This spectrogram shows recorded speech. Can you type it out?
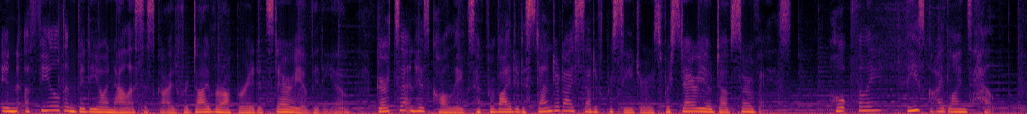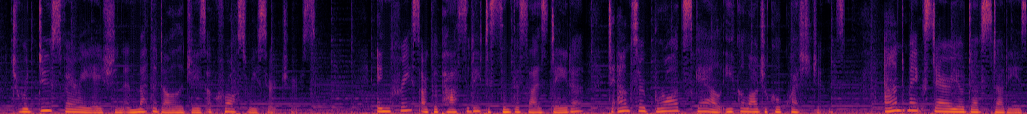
In a field and video analysis guide for diver operated stereo video, Goetze and his colleagues have provided a standardized set of procedures for stereo DOV surveys. Hopefully, these guidelines help to reduce variation in methodologies across researchers, increase our capacity to synthesize data to answer broad scale ecological questions, and make stereo DOV studies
